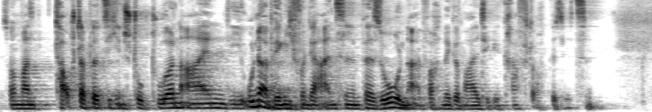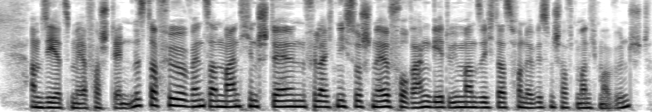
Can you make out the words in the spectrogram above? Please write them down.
sondern man taucht da plötzlich in Strukturen ein, die unabhängig von der einzelnen Person einfach eine gewaltige Kraft auch besitzen. Haben Sie jetzt mehr Verständnis dafür, wenn es an manchen Stellen vielleicht nicht so schnell vorangeht, wie man sich das von der Wissenschaft manchmal wünscht?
